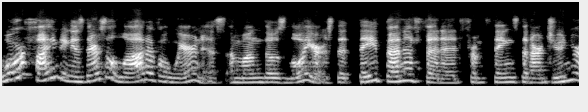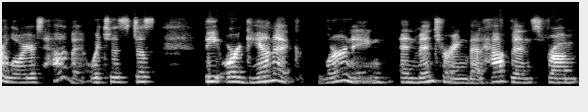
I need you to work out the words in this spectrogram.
what we're finding is there's a lot of awareness among those lawyers that they benefited from things that our junior lawyers haven't, which is just the organic learning and mentoring that happens from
